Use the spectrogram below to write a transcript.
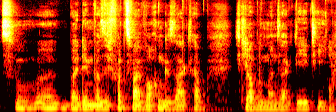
zu, äh, bei dem, was ich vor zwei Wochen gesagt habe. Ich glaube, man sagt Yeti. Ja.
